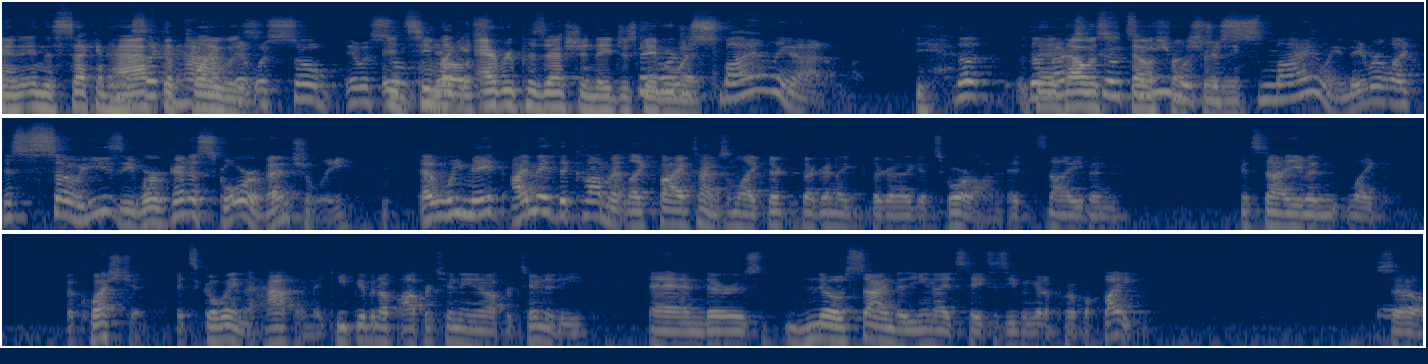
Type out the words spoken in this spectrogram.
man, in the second in half, the second the play half, was. it was so. It was so. it seemed gross. like every possession they just they gave away. They were just smiling at him. Yeah. The, the That- Mexico that was- that was team was, just smiling. They were like, "This is so easy. We're gonna score eventually." And we made. I made the comment like five times. I'm like, "They're, they're gonna they're gonna get scored on." It's not even. It's not even like a question. It's going to happen. They keep giving up opportunity and opportunity, and there is no sign that the United States is even going to put up a fight. So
